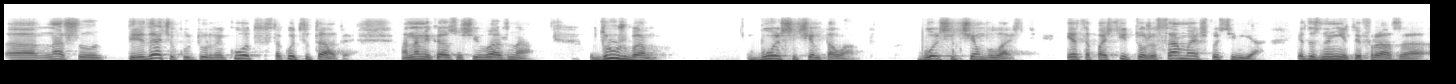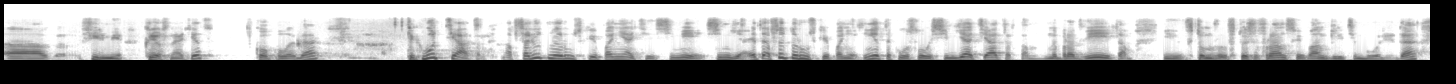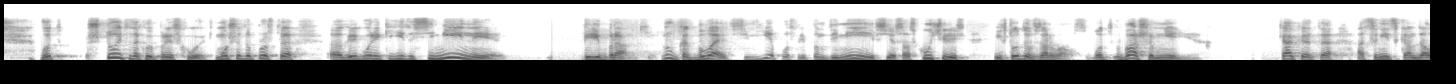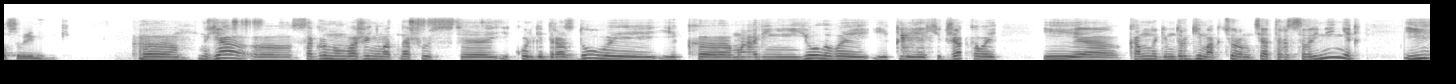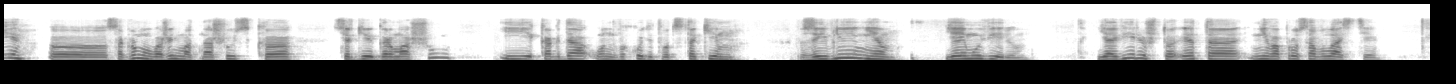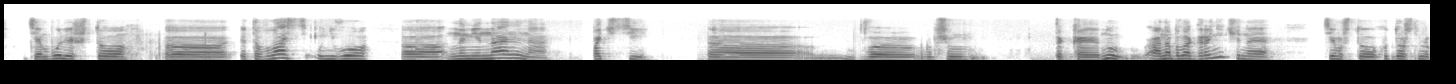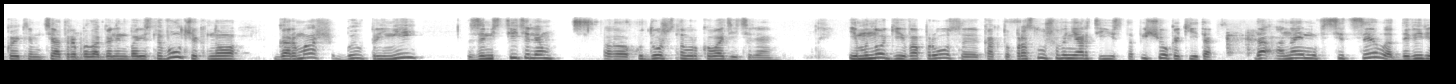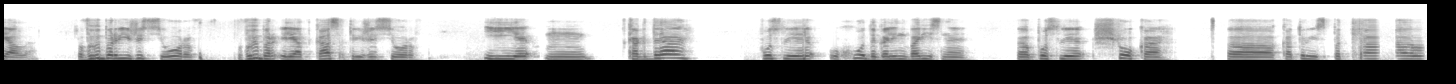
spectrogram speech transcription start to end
э, нашу передачу «Культурный код» с такой цитаты. Она, мне кажется, очень важна. Дружба больше, чем талант, больше, чем власть. Это почти то же самое, что семья – это знаменитая фраза о фильме «Крестный отец» Копполы, да? Так вот, театр. Абсолютно русское понятие семей, семья. Это абсолютно русское понятие. Нет такого слова семья, театр там, на Бродвее там, и в, том же, в той же Франции, в Англии тем более. Да? Вот что это такое происходит? Может, это просто, э, Григорий, какие-то семейные перебранки. Ну, как бывает в семье после пандемии, все соскучились, и кто-то взорвался. Вот ваше мнение – как это оценить скандал в «Современнике»? Э, я э, с огромным уважением отношусь э, и к Ольге Дроздовой, и к Марине Ниеловой, и к Лее Хиджаковой, и ко многим другим актерам театра «Современник». И с огромным уважением отношусь к Сергею Гармашу. И когда он выходит вот с таким заявлением, я ему верю. Я верю, что это не вопрос о власти – тем более, что э, эта власть у него э, номинально почти, э, в, в общем, такая, ну, она была ограниченная тем, что художественным руководителем театра была Галина Борисовна Волчек, но Гармаш был при ней заместителем э, художественного руководителя. И многие вопросы, как то прослушивание артистов, еще какие-то, да, она ему всецело доверяла выбор режиссеров, выбор или отказ от режиссеров. И когда после ухода Галины Борисовны после шока, который испытал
